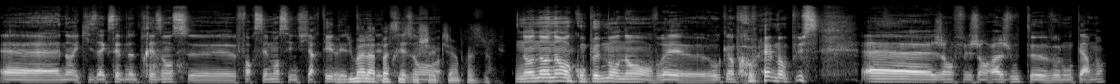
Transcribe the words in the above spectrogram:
Euh, non et qu'ils acceptent notre présence. euh, forcément c'est une fierté Il a d'être du mal à passer ce présent. chèque, j'ai l'impression. Non, non, non, complètement, non, en vrai, euh, aucun problème en plus. Euh, J'en rajoute euh, volontairement.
